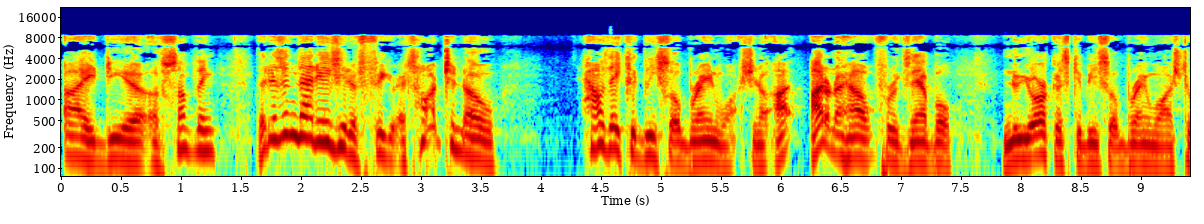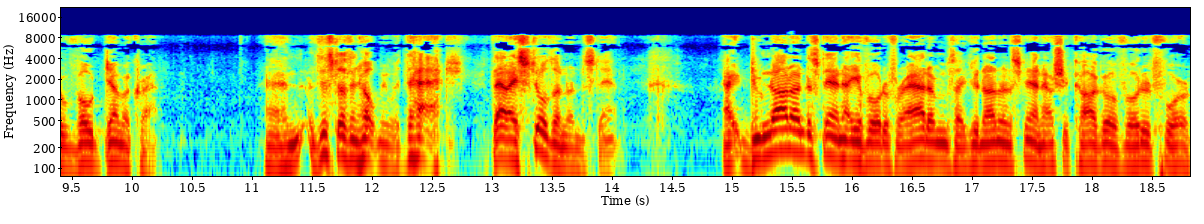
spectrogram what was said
idea of something that isn't that easy to figure. It's hard to know how they could be so brainwashed. You know, I, I don't know how, for example, New Yorkers could be so brainwashed to vote Democrat. And this doesn't help me with that. That I still don't understand. I do not understand how you voted for Adams. I do not understand how Chicago voted for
